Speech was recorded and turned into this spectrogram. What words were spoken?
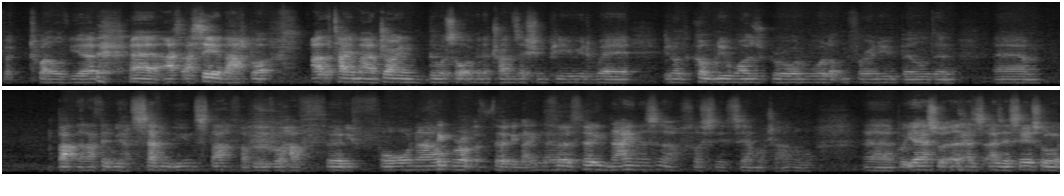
for 12 years uh, I, I say that but at the time I joined they were sort of in a transition period where you know the company was growing we were looking for a new building um, back then I think we had 17 staff. I believe we'll have 34 now. I think we're up to 39 now. 39 is it? let's see, see how much I know. Uh, but yeah, so as, as I say, so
